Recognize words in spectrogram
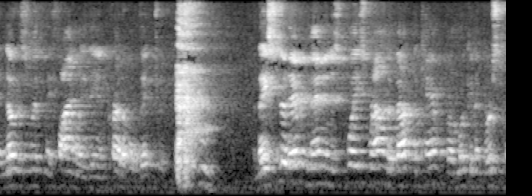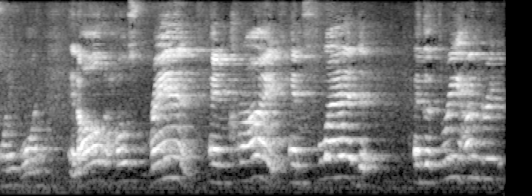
And notice with me finally the incredible victory. And they stood every man in his place round about the camp. I'm looking at verse 21. And all the host ran and cried and fled. And the 300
